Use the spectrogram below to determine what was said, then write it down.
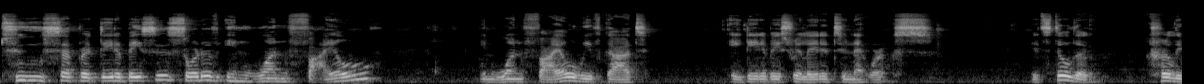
two separate databases, sort of, in one file. In one file, we've got a database related to networks. It's still the curly,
